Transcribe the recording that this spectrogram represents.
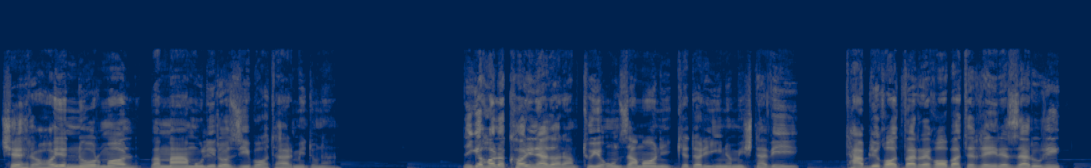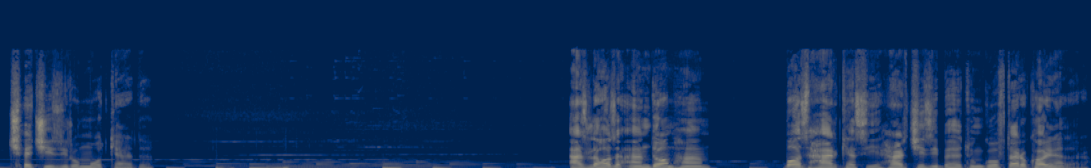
چهره های نرمال و معمولی رو زیباتر می دونن. دیگه حالا کاری ندارم توی اون زمانی که داری اینو میشنوی تبلیغات و رقابت غیر ضروری چه چیزی رو مد کرده از لحاظ اندام هم باز هر کسی هر چیزی بهتون گفته رو کاری نداره.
